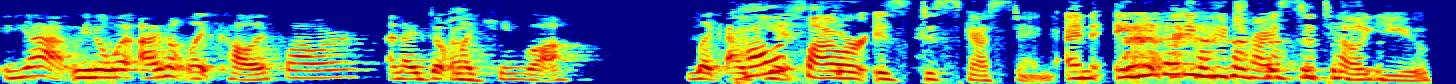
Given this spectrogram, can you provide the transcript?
Yeah. You know what? I don't like cauliflower and I don't oh. like quinoa. Like cauliflower is disgusting. And anybody who tries to tell you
